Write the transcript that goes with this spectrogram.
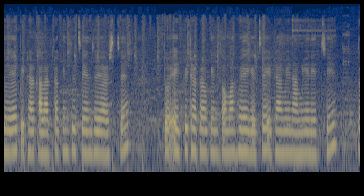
ধুয়ে পিঠার কালারটা কিন্তু চেঞ্জ হয়ে আসছে। তো এই পিঠাটাও কিন্তু আমার হয়ে গেছে, এটা আমি নামিয়ে নিচ্ছি। তো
